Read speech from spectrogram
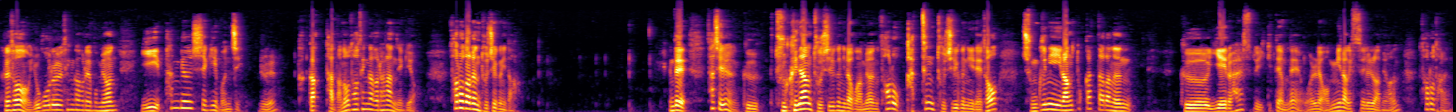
그래서 요거를 생각을 해보면 이 판별식이 뭔지를 각각 다 나눠서 생각을 하라는 얘기예요. 서로 다른 두 실근이다. 근데 사실 그 두, 그냥 두 실근이라고 하면 서로 같은 두 실근이 돼서 중근이랑 똑같다라는 그 이해를 할 수도 있기 때문에 원래 엄밀하게 쓰려면 서로 다른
